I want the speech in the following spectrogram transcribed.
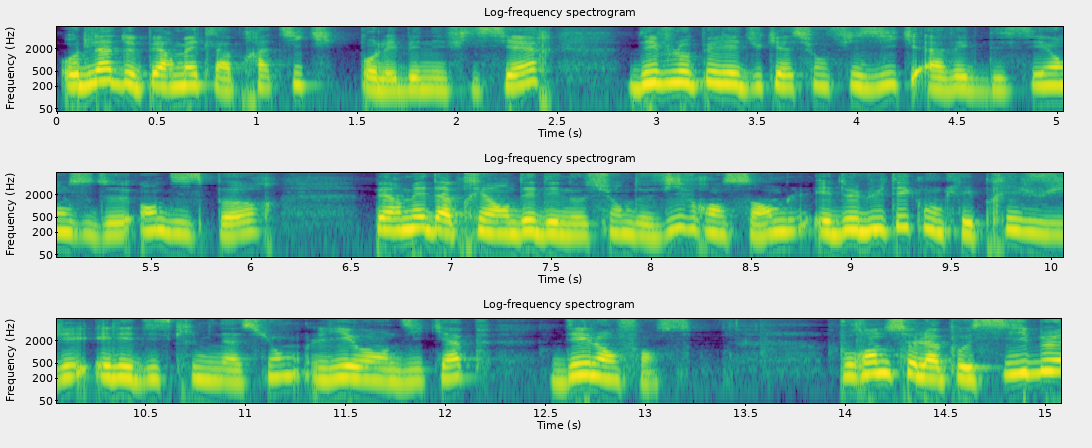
Au-delà de permettre la pratique pour les bénéficiaires, développer l'éducation physique avec des séances de handisport permet d'appréhender des notions de vivre ensemble et de lutter contre les préjugés et les discriminations liées au handicap dès l'enfance. Pour rendre cela possible,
